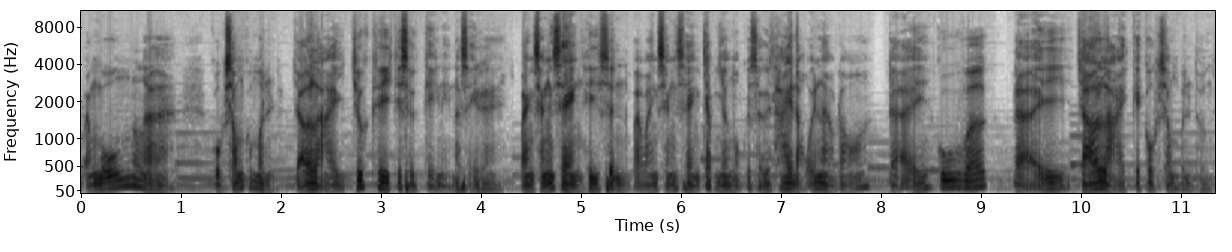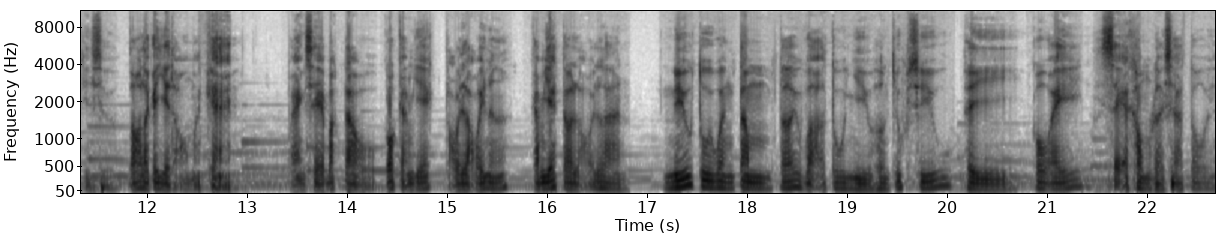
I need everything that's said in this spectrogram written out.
Bạn muốn là cuộc sống của mình trở lại trước khi cái sự kiện này nó xảy ra. Bạn sẵn sàng hy sinh và bạn sẵn sàng chấp nhận một cái sự thay đổi nào đó để cứu vớt để trở lại cái cuộc sống bình thường khi xưa đó là cái giai đoạn mà cả bạn sẽ bắt đầu có cảm giác tội lỗi nữa. Cảm giác tội lỗi là nếu tôi quan tâm tới vợ tôi nhiều hơn chút xíu thì cô ấy sẽ không rời xa tôi.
